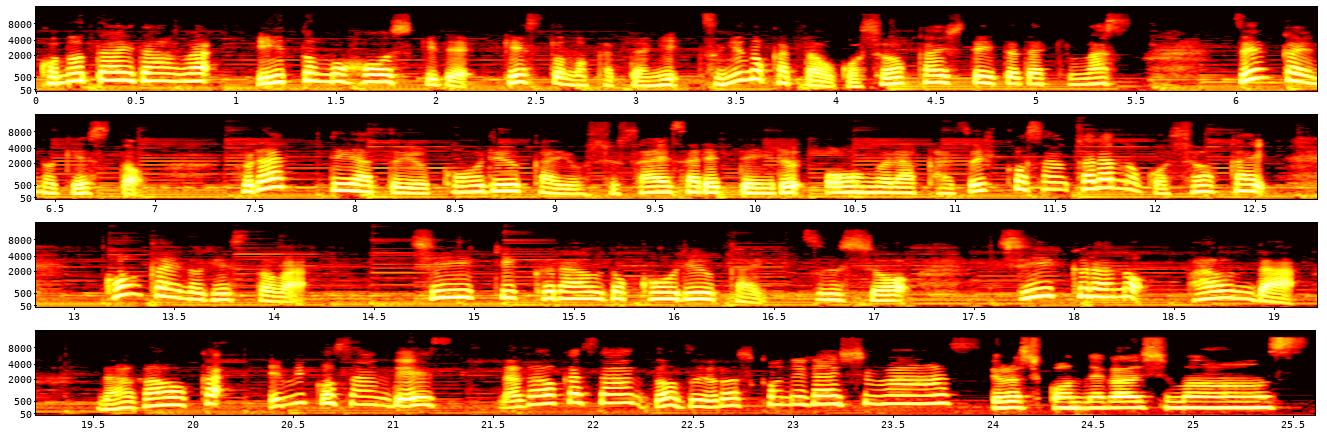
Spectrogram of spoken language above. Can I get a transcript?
この対談はいいとも方式でゲストの方に次の方をご紹介していただきます。前回のゲスト、フラッティアという交流会を主催されている大村和彦さんからのご紹介。今回のゲストは地域クラウド交流会通称チークラのファウンダー長岡恵美子さんです長岡さんどうぞよろしくお願いしますよろしくお願いします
